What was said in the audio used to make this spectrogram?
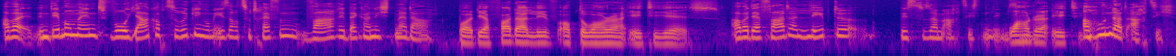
Aber in dem Moment, wo Jakob zurückging, um Esau zu treffen, war Rebekka nicht mehr da. But their father lived up to 180 years. Aber der Vater lebte bis zu seinem 80. Lebensjahr. 180. Ah, 180.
